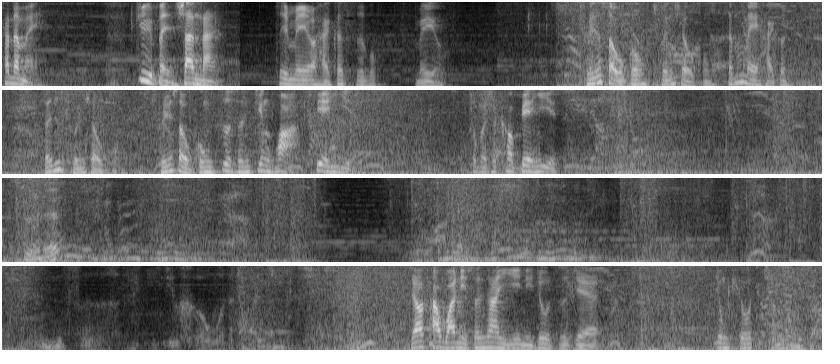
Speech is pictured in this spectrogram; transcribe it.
看到没？剧本上单，这里面有海克斯不？没有，纯手工，纯手工，真没海克斯，真纯手工，纯手工自身进化变异。根本是靠变异的，死！人子已经和我的传一起只要他往你身上移，你就直接用 Q 抢捅一下，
